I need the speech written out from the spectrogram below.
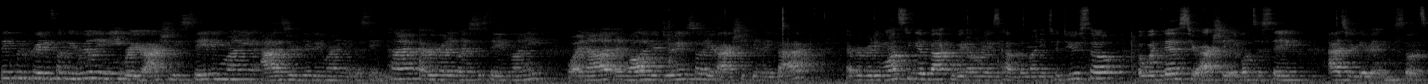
think we've created something really neat where you're actually saving money as you're giving money at the same time. Everybody likes to save money. Why not? And while you're doing so, you're actually giving back. Everybody wants to give back, but we don't always have the money to do so. But with this, you're actually able to save as you're giving. So it's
